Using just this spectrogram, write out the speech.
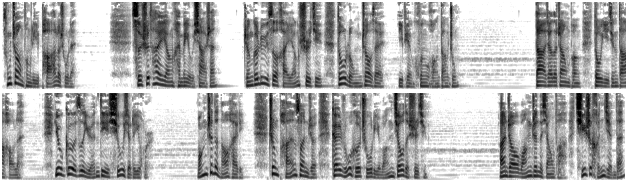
从帐篷里爬了出来。此时太阳还没有下山，整个绿色海洋世界都笼罩在一片昏黄当中。大家的帐篷都已经搭好了，又各自原地休息了一会儿。王真的脑海里正盘算着该如何处理王娇的事情。按照王真的想法，其实很简单，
